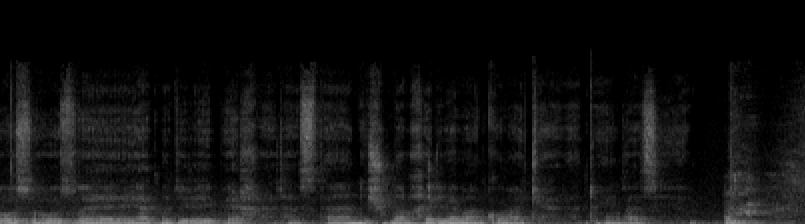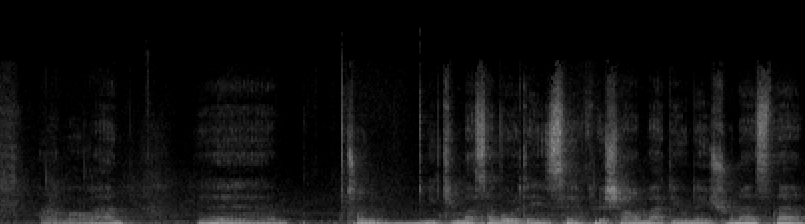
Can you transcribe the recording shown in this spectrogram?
عضو هیئت مدیره بخرد هستن. ایشون هم خیلی به من کمک کردن تو این قضیه. واقعا چون اینکه مثلا وارد این سنف بشم مدیون ایشون هستم.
